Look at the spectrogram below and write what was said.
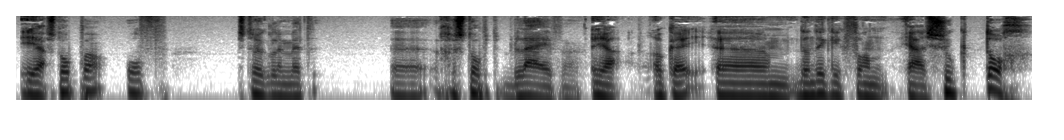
ja, stoppen of struggelen met eh, gestopt blijven. ja oké. Ehm, dan denk ik van, ja, zoek toch.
